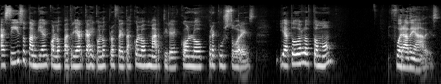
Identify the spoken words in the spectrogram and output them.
así hizo también con los patriarcas y con los profetas, con los mártires, con los precursores. Y a todos los tomó fuera de Hades.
